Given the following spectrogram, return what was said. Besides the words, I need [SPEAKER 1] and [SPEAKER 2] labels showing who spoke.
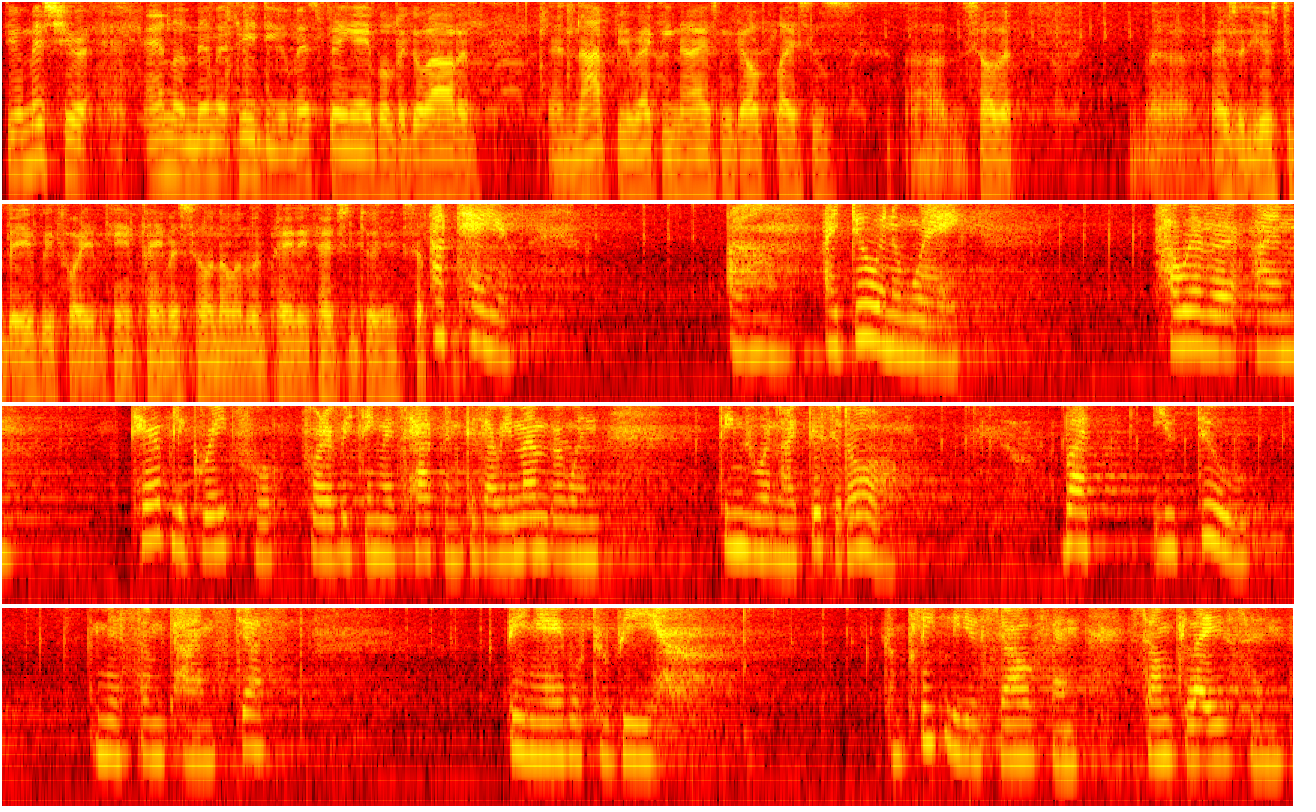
[SPEAKER 1] Do you miss your anonymity? Do you miss being able to go out and, and not be recognized and go places uh, so that, uh, as it used to be before you became famous, so no one would pay any attention to you except.
[SPEAKER 2] I'll tell you. Um, I do in a way. However, I'm terribly grateful for everything that's happened because I remember when things weren't like this at all. But you do miss sometimes just being able to be completely yourself and someplace and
